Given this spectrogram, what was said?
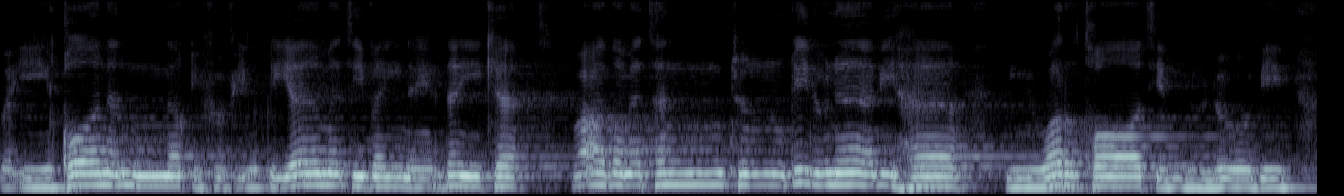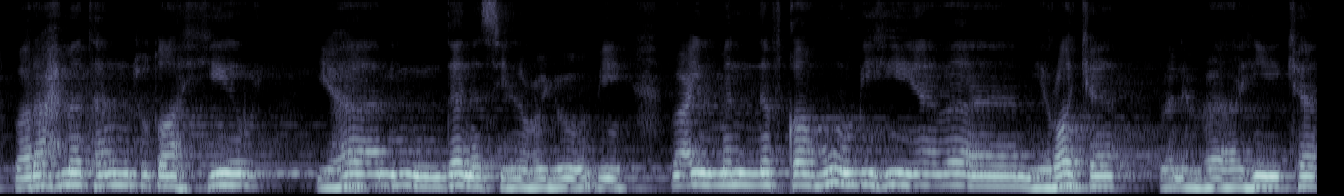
وإيقانا نقف في القيامة بين يديك وعظمة تنقذنا بها من ورطات الذنوب ورحمة تطهر بها من دنس العيوب وعلما نفقه به أوامرك ونواهيك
